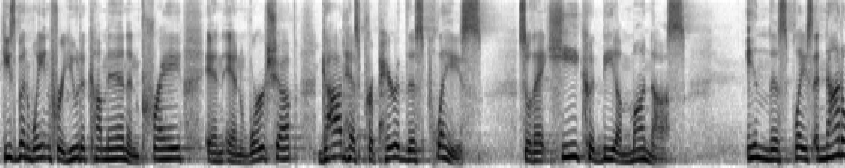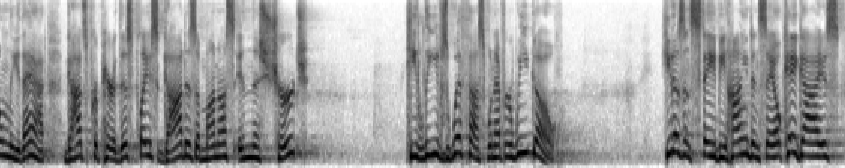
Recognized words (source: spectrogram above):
He's been waiting for you to come in and pray and, and worship. God has prepared this place so that He could be among us in this place. And not only that, God's prepared this place, God is among us in this church. He leaves with us whenever we go. He doesn't stay behind and say, okay, guys,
